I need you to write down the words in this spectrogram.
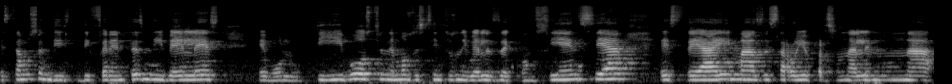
Estamos en diferentes niveles evolutivos, tenemos distintos niveles de conciencia, este, hay más desarrollo personal en, una,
